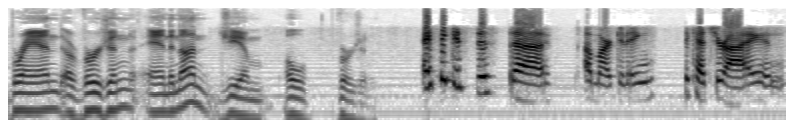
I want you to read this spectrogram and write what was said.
brand or version and a non-GMO version? I think it's just uh, a marketing to catch your eye, and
